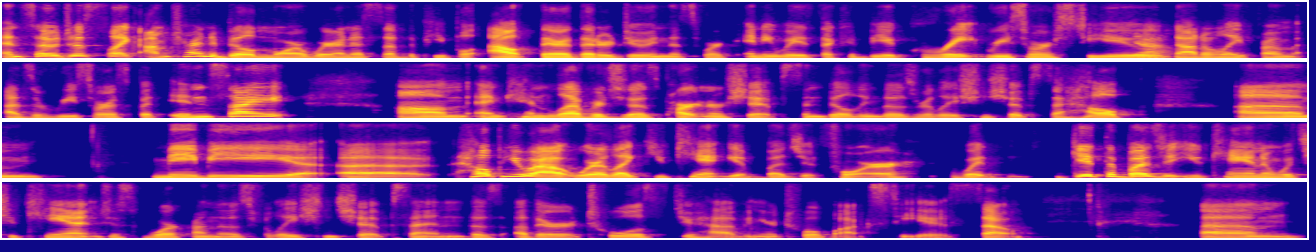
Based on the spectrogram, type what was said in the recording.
And so, just like I'm trying to build more awareness of the people out there that are doing this work, anyways, that could be a great resource to you, yeah. not only from as a resource, but insight um, and can leverage those partnerships and building those relationships to help um, maybe uh, help you out where like you can't get budget for what get the budget you can and what you can't just work on those relationships and those other tools that you have in your toolbox to use so um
